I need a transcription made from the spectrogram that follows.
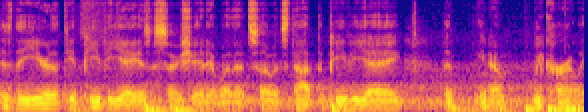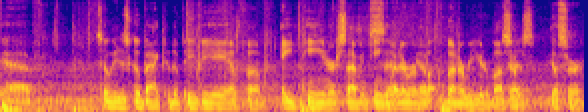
is the year that the PVA is associated with it. So it's not the PVA that, you know, we currently have. So we just go back to the PVA of of 18 or 17, So, whatever, yep. bu- whatever year the bus is. Yes, sir.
